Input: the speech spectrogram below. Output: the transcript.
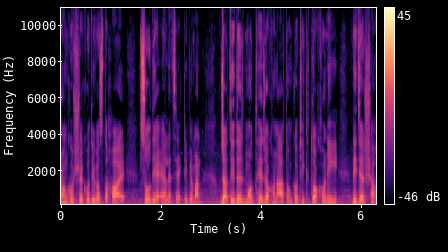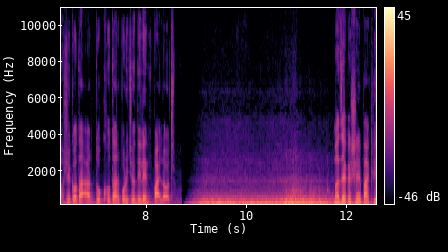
সংঘর্ষে ক্ষতিগ্রস্ত হয় সৌদি এয়ারলাইন্সের একটি বিমান। যাত্রীদের মধ্যে যখন আতঙ্ক, ঠিক তখনই নিজের সাহসিকতা আর দক্ষতার পরিচয় দিলেন পাইলট। মাঝাকাশে পাখি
